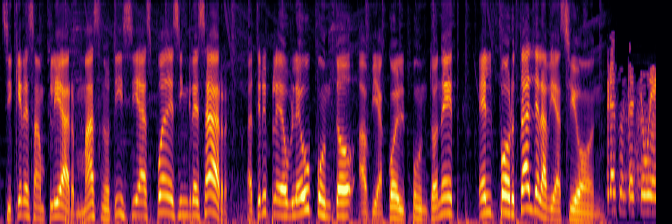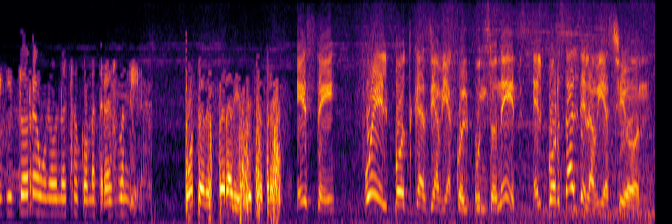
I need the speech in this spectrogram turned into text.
Si quieres ampliar más noticias, puedes ingresar a www.aviacol.net, el portal de la aviación. Pregunta que voy aquí, Torre 118,3, buen día. Punto de espera 183. Este fue el podcast de aviacol.net, el portal de la aviación.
